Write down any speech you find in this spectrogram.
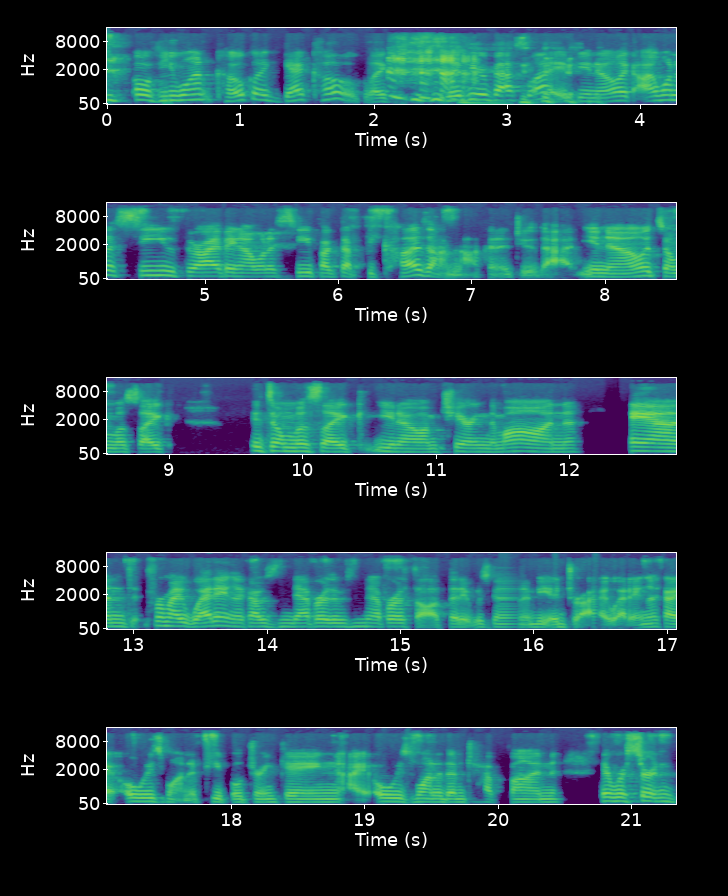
oh if you want coke like get coke like live your best life you know like i want to see you thriving i want to see you fucked up because i'm not going to do that you know it's almost like it's almost like you know i'm cheering them on and for my wedding, like I was never, there was never a thought that it was going to be a dry wedding. Like I always wanted people drinking. I always wanted them to have fun. There were certain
